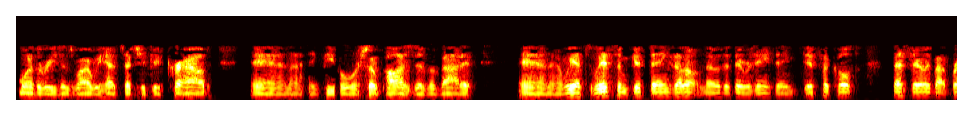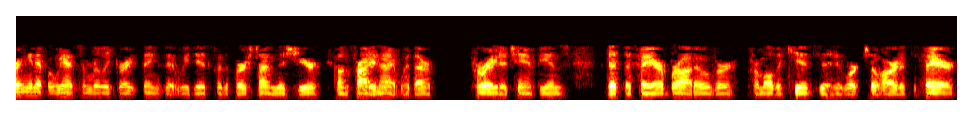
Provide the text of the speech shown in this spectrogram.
one of the reasons why we had such a good crowd, and I think people were so positive about it. And uh, we had we had some good things. I don't know that there was anything difficult necessarily about bringing it, but we had some really great things that we did for the first time this year on Friday night with our parade of champions that the fair brought over from all the kids that had worked so hard at the fair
